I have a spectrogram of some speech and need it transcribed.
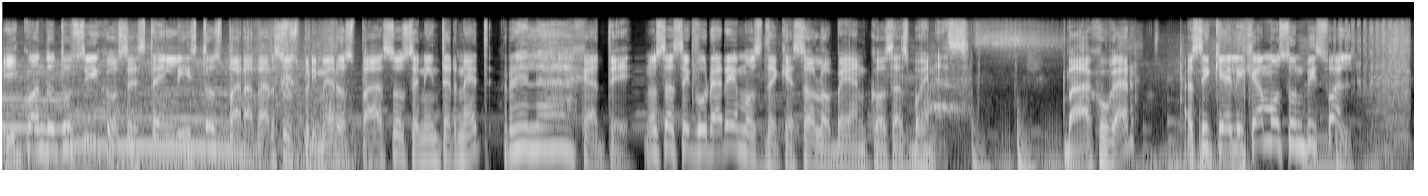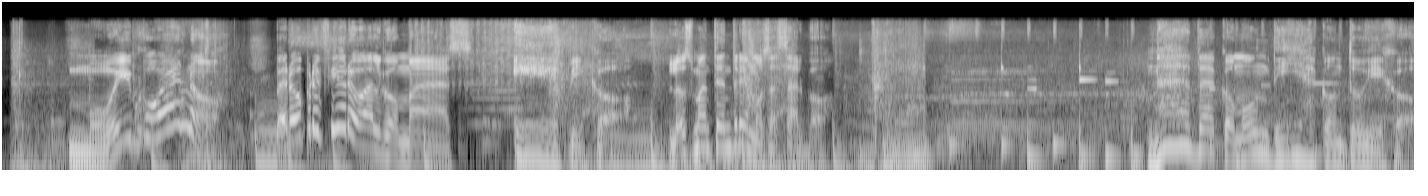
Y cuando tus hijos estén listos para dar sus primeros pasos en Internet, relájate. Nos aseguraremos de que solo vean cosas buenas. ¿Va a jugar? Así que elijamos un visual. Muy bueno, pero prefiero algo más épico. Los mantendremos a salvo. Nada como un día con tu hijo.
